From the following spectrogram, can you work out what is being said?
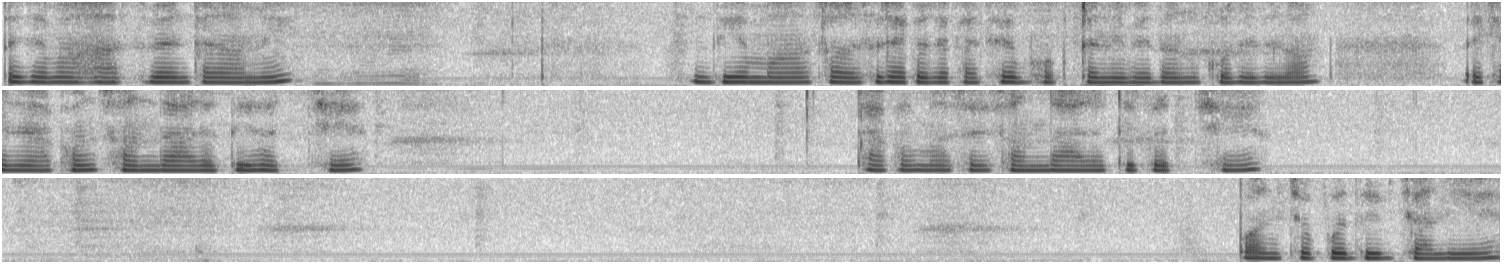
এই যে আমার হাজব্যান্ড আর আমি। দিয়ে মা সরস্বতী ঠাকুরের কাছে ভোগটা নিবেদন করে দিলাম। এখানে এখন সন্ধ্যা আরতি হচ্ছে। ঠাকুর মশাই সন্ধ্যা আরতি করছে। পঞ্চপ্রদীপ জ্বালিয়ে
